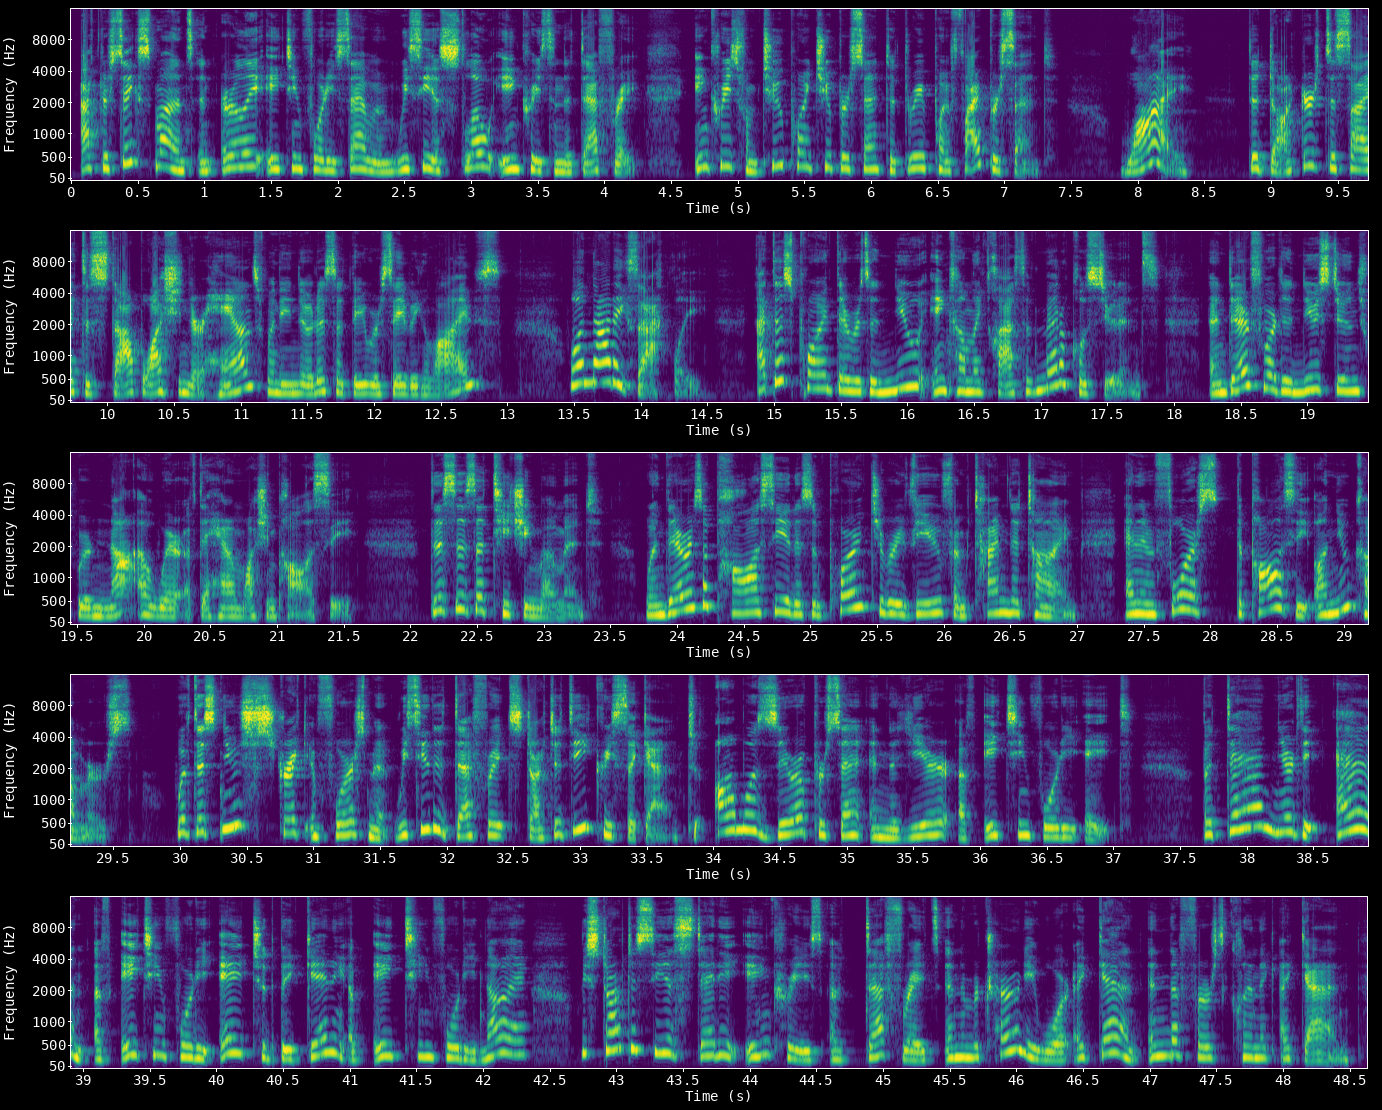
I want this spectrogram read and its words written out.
After six months in early 1847, we see a slow increase in the death rate, increase from 2.2% to 3.5%. Why? Did doctors decide to stop washing their hands when they noticed that they were saving lives? Well, not exactly. At this point, there was a new incoming class of medical students, and therefore the new students were not aware of the hand washing policy. This is a teaching moment. When there is a policy, it is important to review from time to time and enforce the policy on newcomers. With this new strict enforcement, we see the death rate start to decrease again to almost 0% in the year of 1848. But then, near the end of 1848 to the beginning of 1849, we start to see a steady increase of death rates in the maternity ward again, in the first clinic again.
